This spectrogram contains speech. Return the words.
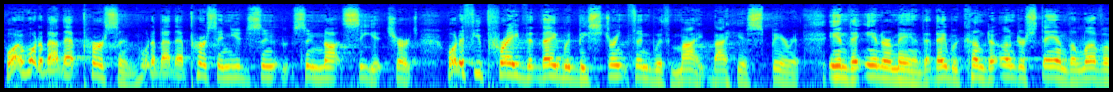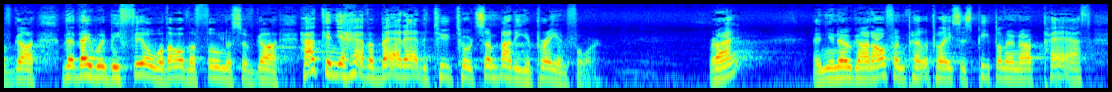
What, what about that person? What about that person you'd soon, soon not see at church? What if you prayed that they would be strengthened with might by His Spirit in the inner man, that they would come to understand the love of God, that they would be filled with all the fullness of God? How can you have a bad attitude towards somebody you're praying for? Right? And you know, God often places people in our path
